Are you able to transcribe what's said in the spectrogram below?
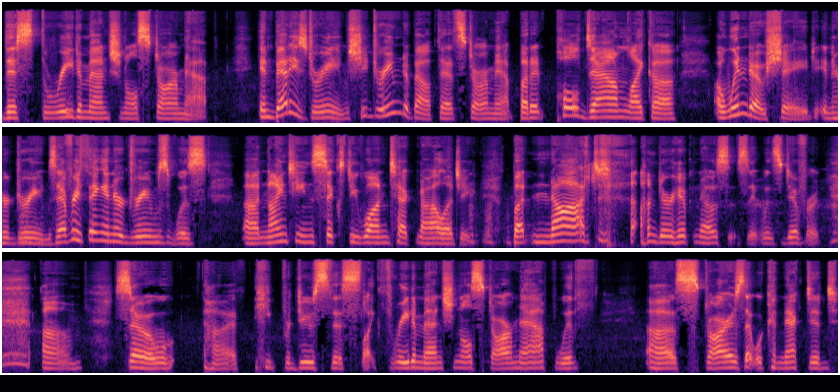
this three dimensional star map. In Betty's dreams, she dreamed about that star map, but it pulled down like a, a window shade in her mm-hmm. dreams. Mm-hmm. Everything in her dreams was uh, 1961 technology, but not under hypnosis. It was different. Um, so uh, he produced this like three dimensional star map with uh, stars that were connected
